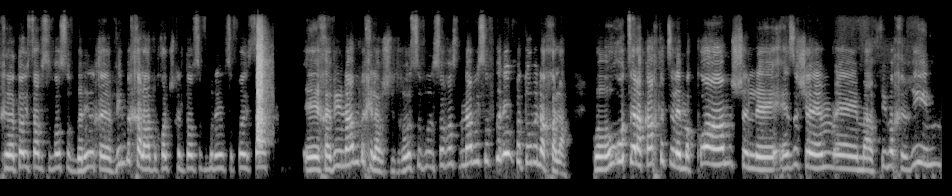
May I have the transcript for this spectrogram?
תחילתו עיסה וסופו סופגנין חייבים בחלב, וכל תחילתו סופגנין וסופו עיסה חייבים נם סופו נם מסופגנין פטור מן החלה. כלומר, הוא רוצה לקחת את זה למקום של אה, איזה שהם אה, מאפים אחרים,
